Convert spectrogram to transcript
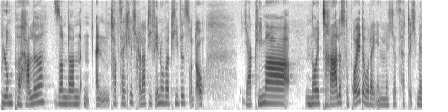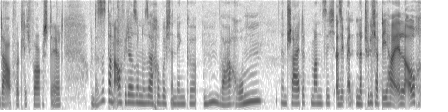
plumpe Halle, sondern ein tatsächlich relativ innovatives und auch ja klimaneutrales Gebäude oder ähnliches hätte ich mir da auch wirklich vorgestellt. Und das ist dann auch wieder so eine Sache, wo ich dann denke, hm, warum entscheidet man sich, also natürlich hat DHL auch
